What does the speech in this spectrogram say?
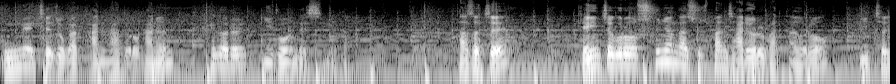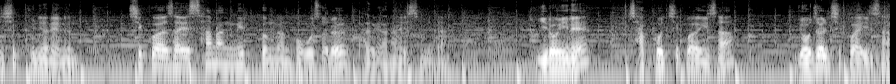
국내 제조가 가능하도록 하는 쾌거를 이루어냈습니다. 다섯째, 개인적으로 수년간 수집한 자료를 바탕으로 2019년에는 치과의사의 사망 및 건강 보고서를 발간하였습니다. 이로 인해 자코 치과의사, 요절 치과의사,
